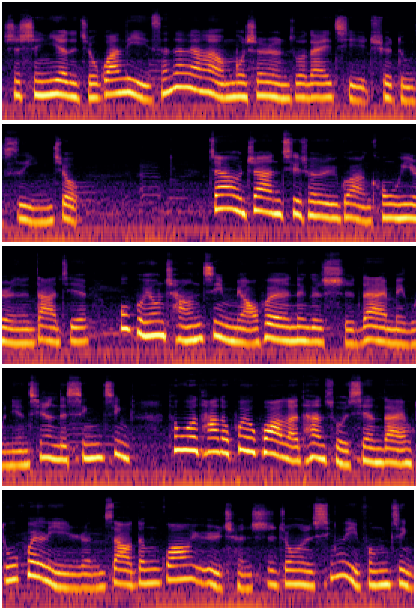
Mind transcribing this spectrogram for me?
是深夜的酒馆里，三三两两陌生人坐在一起，却独自饮酒。加油站、汽车旅馆、空无一人的大街，霍普用场景描绘了那个时代美国年轻人的心境，通过他的绘画来探索现代都会里人造灯光与城市中的心理风景。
